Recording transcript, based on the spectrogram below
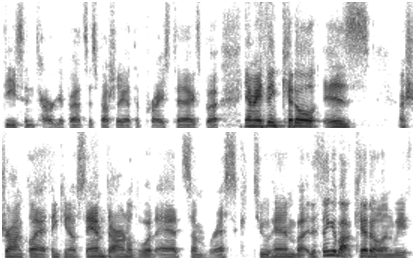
decent target bets, especially at the price tags. But yeah, I mean, I think Kittle is a strong play. I think, you know, Sam Darnold would add some risk to him. But the thing about Kittle, and we've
